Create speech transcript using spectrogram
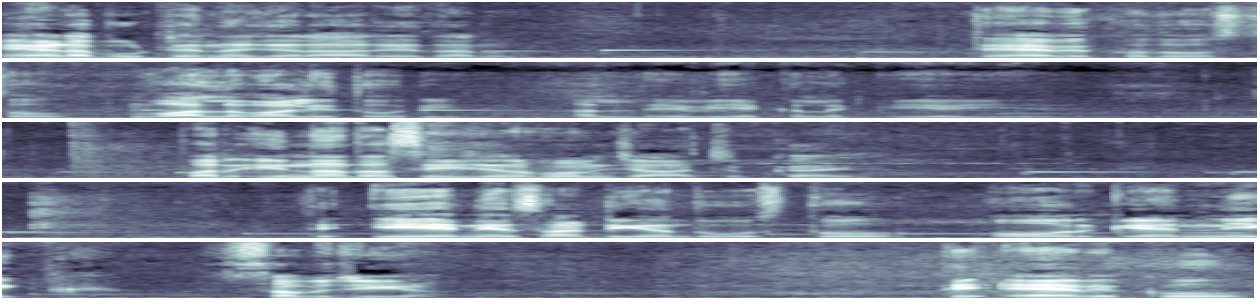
ਇਹ ਜਿਹੜਾ ਬੂਟੇ ਨਜ਼ਰ ਆ ਰਹੇ ਤੁਹਾਨੂੰ। ਤੇ ਇਹ ਵੇਖੋ ਦੋਸਤੋ, ਵੱਲ ਵਾਲੀ ਤੋਰੀ, ਹੱਲੇ ਵੀ ਇੱਕ ਲੱਗੀ ਹੋਈ ਹੈ। ਪਰ ਇਹਨਾਂ ਦਾ ਸੀਜ਼ਨ ਹੁਣ ਜਾ ਚੁੱਕਾ ਹੈ। ਤੇ ਇਹ ਨੇ ਸਾਡੀਆਂ ਦੋਸਤੋ ਆਰਗੈਨਿਕ ਸਬਜ਼ੀਆਂ। ਤੇ ਇਹ ਵੇਖੋ,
